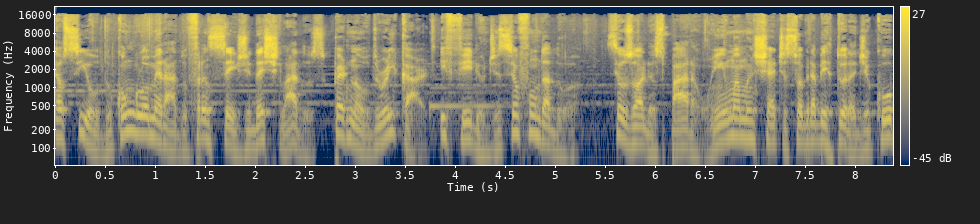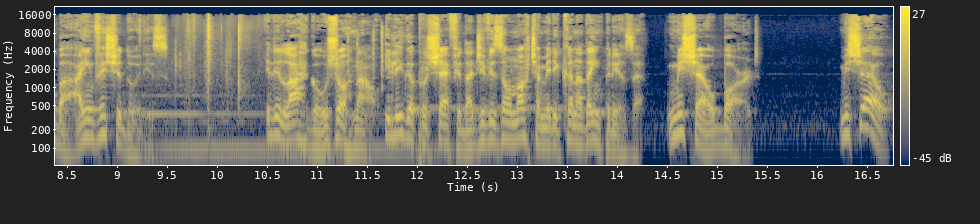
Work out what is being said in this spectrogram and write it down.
é o CEO do conglomerado francês de destilados Pernod Ricard e filho de seu fundador. Seus olhos param em uma manchete sobre a abertura de Cuba a investidores. Ele larga o jornal e liga para o chefe da divisão norte-americana da empresa, Michel Bord. Michel,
